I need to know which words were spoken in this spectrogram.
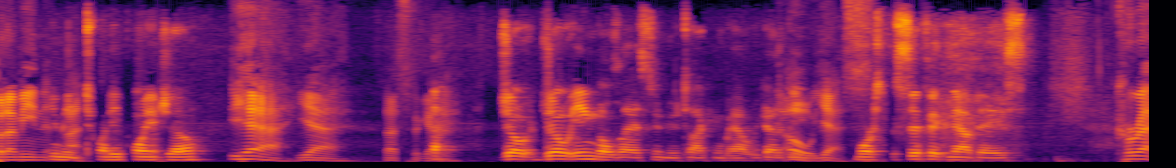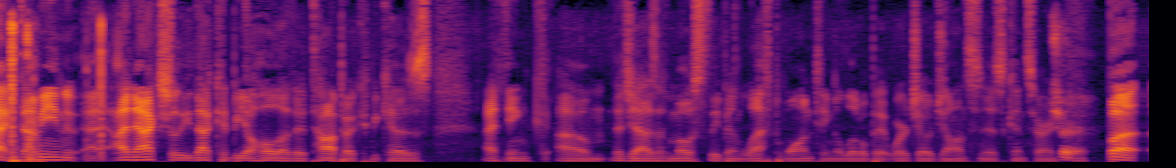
but I mean, you mean twenty point Joe? Yeah, yeah, that's the guy. Joe Joe Ingles, I assume you're talking about. We got to be oh, yes. more specific nowadays. Correct. I mean, and actually, that could be a whole other topic because I think um, the Jazz have mostly been left wanting a little bit where Joe Johnson is concerned. Sure. But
